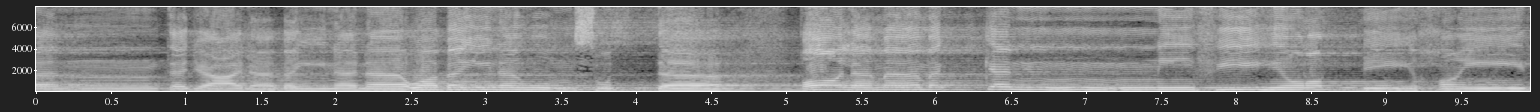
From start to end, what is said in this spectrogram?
أن تجعل بيننا وبينهم سدا؟ قال ما مكني فيه ربي خير.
